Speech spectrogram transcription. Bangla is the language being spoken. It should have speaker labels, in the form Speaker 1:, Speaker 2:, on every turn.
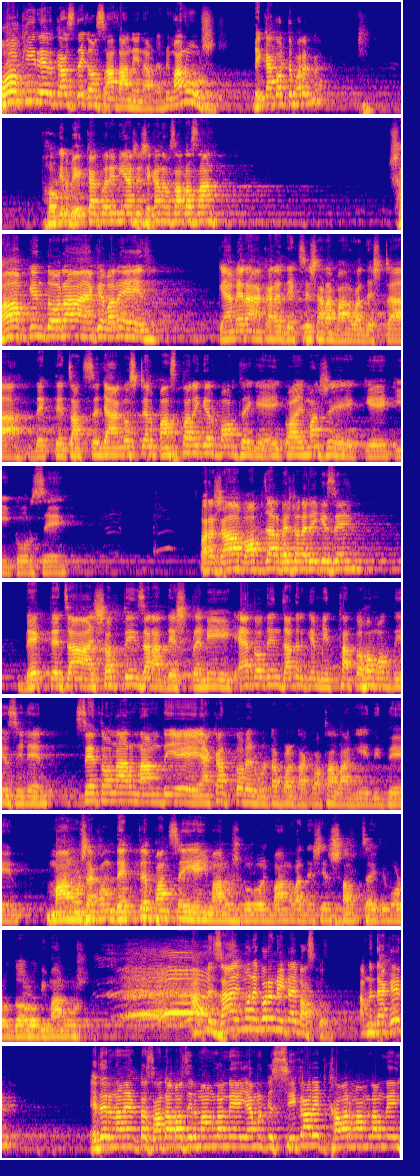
Speaker 1: ফকিরের কাছ থেকে চাঁদা নেন আপনি। আপনি মানুষ, ভিক্ষা করতে পারেন না? ফকির ভিক্ষা করে নিয়ে আসে সেখানে চাঁদা চান। সব কিন্তু ওরা একেবারে ক্যামেরা আকারে দেখছে সারা বাংলাদেশটা। দেখতে চাচ্ছে যে আগস্টের পাঁচ তারিখের পর থেকে এই কয় মাসে কে কি করছে। ওরা সব অবজারভেশনে রেখেছে। দেখতে চায় সত্যি যারা দেশপ্রেমিক। এতদিন যাদেরকে মিথ্যা তহমত দিয়েছিলেন, চেতনার নাম দিয়ে একাত্তরের উল্টাপাল্টা কথা লাগিয়ে দিতেন। মানুষ এখন দেখতে পাচ্ছে এই মানুষগুলো বাংলাদেশের সবচাইতে বড় দরদি মানুষ। আপনি যাই মনে করেন, এটাই বাস্তব। আপনি দেখেন, এদের নামে একটা চাঁদাবাজির মামলা নেই, এমনকি সিগারেট খাওয়ার মামলাও নেই।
